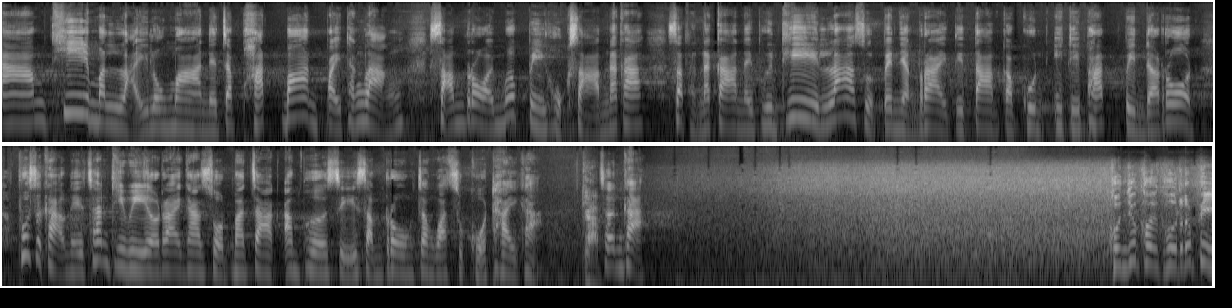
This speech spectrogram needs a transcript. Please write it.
น้ำที่มันไหลลงมาเนี่ยจะพัดบ้านไปทั้งหลังซ้ำรอยเมื่อปี 63 นะคะ สถานการณ์ในพื้นที่ล่าสุดเป็นอย่างไร ติดตามกับคุณอิทธิพัฒน์ปินดาโรธผู้สื่อข่าวเนชั่นทีวีรายงานสดมาจากอำเภอศรีสำโรงจังหวัดสุโขทัยค่ะครับเชิญค่ะ คุณยุคนคุณรพี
